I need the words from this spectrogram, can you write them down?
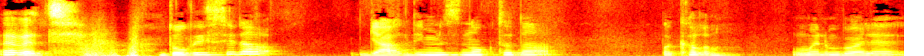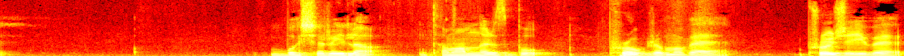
Evet. Dolayısıyla geldiğimiz noktada bakalım. Umarım böyle başarıyla tamamlarız bu programı ve projeyi ve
